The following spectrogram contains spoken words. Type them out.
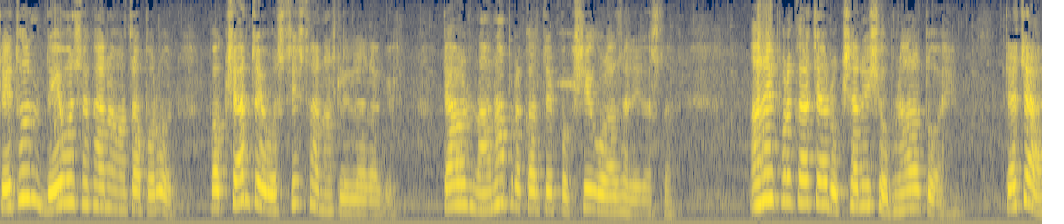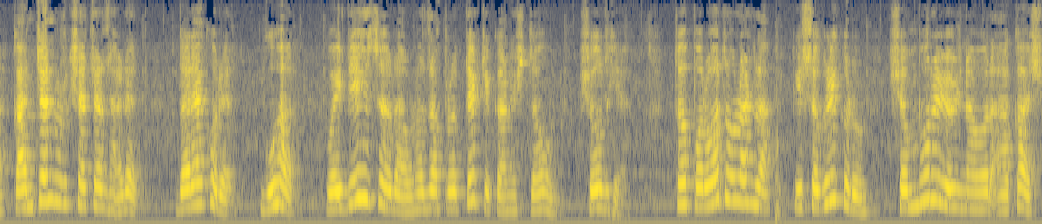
तेथून देवसखा नावाचा पर्वत पक्ष्यांचे वस्तीस्थान असलेला लागेल. त्यावर नाना प्रकारचे पक्षी गोळा झालेले असतात. अनेक प्रकारच्या वृक्षाने शोभणारा तो आहे. त्याच्या कांचन वृक्षाच्या झाड्यात दऱ्याखोऱ्यात गुहात वैदेहीसह रावणाचा प्रत्येक ठिकाणी जाऊन शोध घ्या. तो पर्वत ओलांडला की सगळीकडून शंभर योजनावर आकाश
